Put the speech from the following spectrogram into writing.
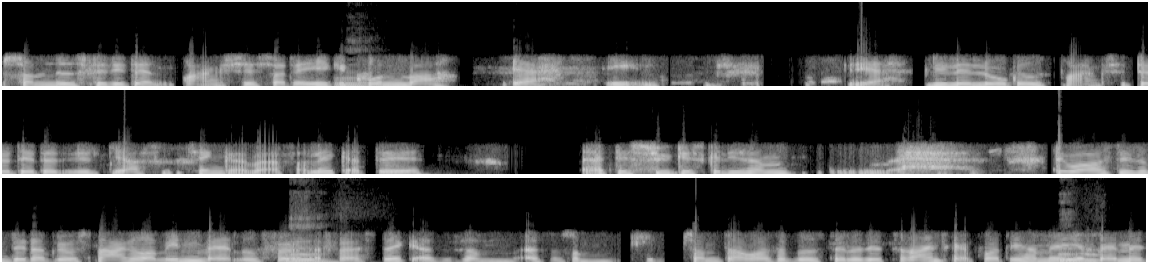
som nedslidt i den branche, så det ikke mm. kun var ja, en ja, lille lukket branche. Det er det, der, jeg tænker i hvert fald, ikke? At det, at det psykiske ligesom... Det var også ligesom det, der blev snakket om inden valget før mm. først, ikke? Altså som, altså som, som der også er blevet stillet lidt til regnskab for, det her med, mm. jamen, hvad, med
